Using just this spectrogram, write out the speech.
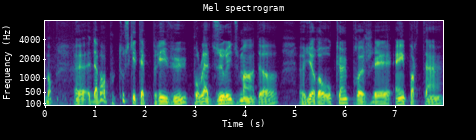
Bon. Euh, D'abord, pour tout ce qui était prévu pour la durée du mandat, il n'y aura aucun projet important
